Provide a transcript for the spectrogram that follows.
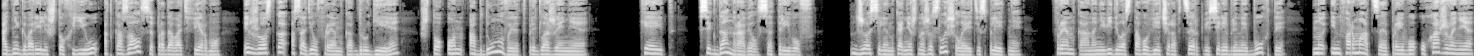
Одни говорили, что Хью отказался продавать ферму и жестко осадил Фрэнка, другие, что он обдумывает предложение. Кейт всегда нравился Тривуф. Джоселин, конечно же, слышала эти сплетни. Фрэнка она не видела с того вечера в церкви Серебряной бухты, но информация про его ухаживание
